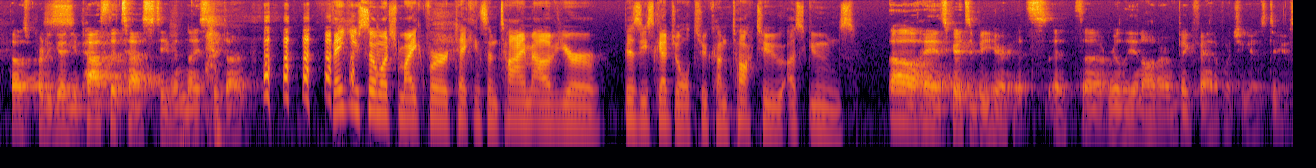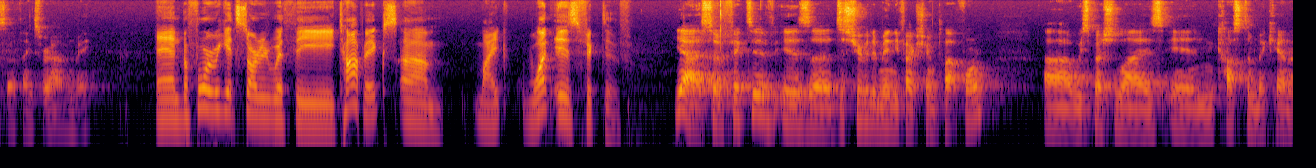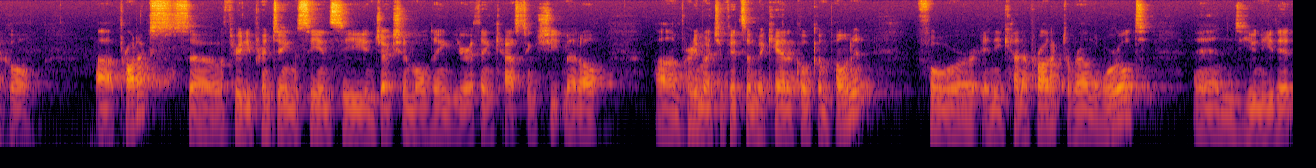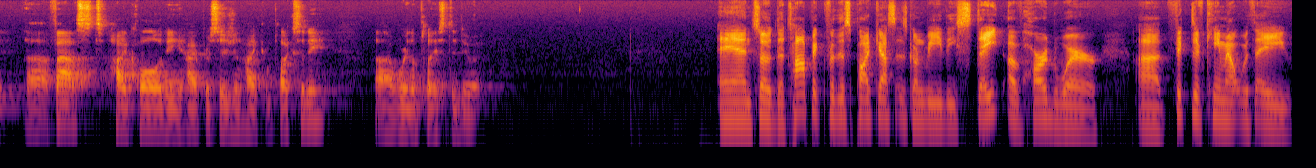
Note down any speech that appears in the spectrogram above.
That was pretty good. You passed the test, Stephen. Nicely done. Thank you so much, Mike, for taking some time out of your busy schedule to come talk to us goons. Oh, hey, it's great to be here. It's it's uh, really an honor. I'm a big fan of what you guys do. So thanks for having me. And before we get started with the topics, um, Mike, what is Fictiv? Yeah, so Fictiv is a distributed manufacturing platform. Uh, we specialize in custom mechanical uh, products, so 3D printing, CNC, injection molding, urethane casting, sheet metal. Um, pretty much, if it's a mechanical component for any kind of product around the world, and you need it uh, fast, high quality, high precision, high complexity, uh, we're the place to do it. And so the topic for this podcast is going to be the state of hardware. Uh, Fictiv came out with a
